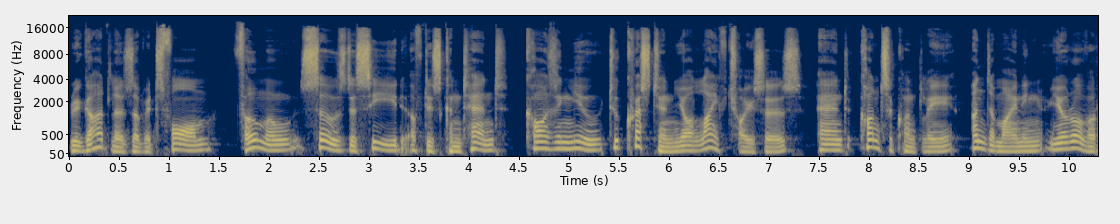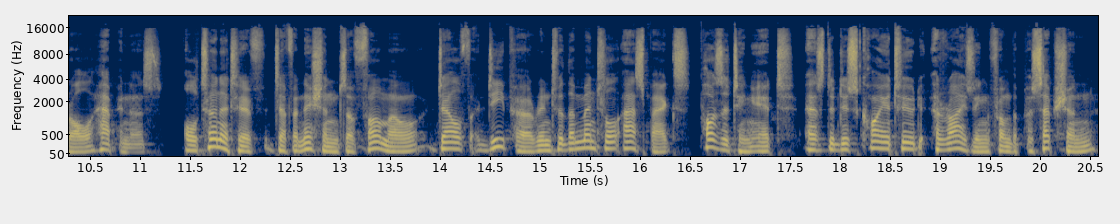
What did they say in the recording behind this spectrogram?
Regardless of its form, FOMO sows the seed of discontent, causing you to question your life choices and consequently undermining your overall happiness. Alternative definitions of FOMO delve deeper into the mental aspects, positing it as the disquietude arising from the perception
